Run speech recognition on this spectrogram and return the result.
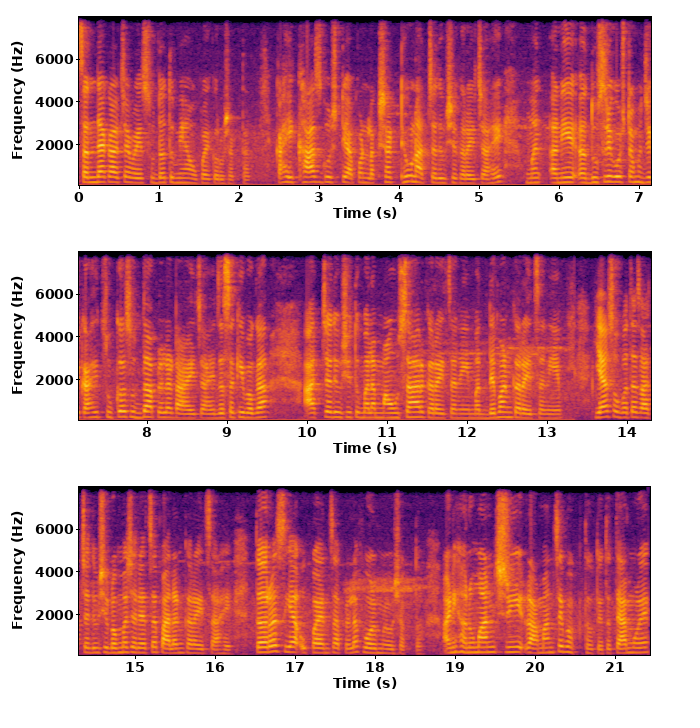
संध्याकाळच्या वेळेससुद्धा तुम्ही हा उपाय करू शकता काही खास गोष्टी आपण लक्षात ठेवून आजच्या दिवशी करायच्या आहे. मन आणि दुसरी गोष्ट म्हणजे काही चुकंसुद्धा आपल्याला टाळायच्या आहे. जसं की बघा आजच्या दिवशी तुम्हाला मांसाहार करायचा नाही मद्यपान करायचं नाही यासोबतच आजच्या दिवशी ब्रह्मचर्याचं पालन करायचं आहे. तरच या उपायांचं आपल्याला फळ मिळू शकतं. आणि हनुमान श्री रामांचे भक्त होते. तर त्यामुळे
